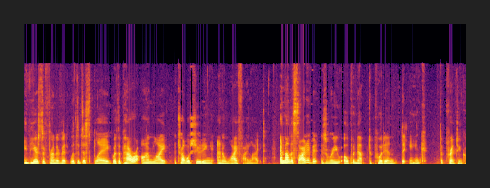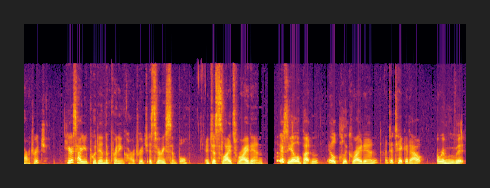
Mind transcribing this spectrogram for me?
And here's the front of it with a display with a power on light, a troubleshooting, and a Wi-Fi light. And on the side of it is where you open up to put in the ink, the printing cartridge. Here's how you put in the printing cartridge. It's very simple. It just slides right in. And there's a yellow button. It'll click right in. And to take it out, or remove it,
